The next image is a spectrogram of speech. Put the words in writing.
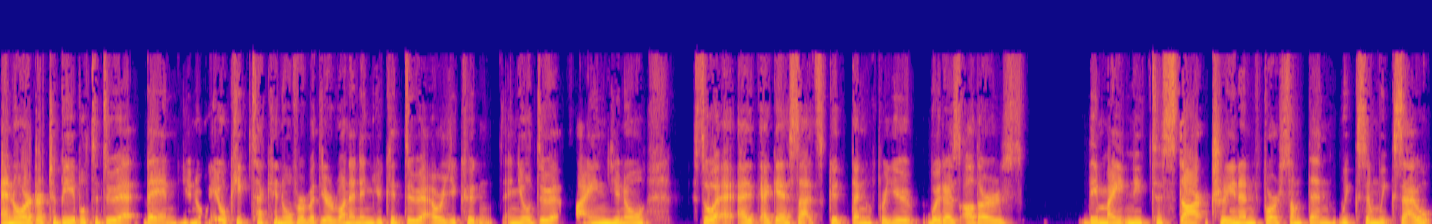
in order to be able to do it then. You know, you'll keep ticking over with your running and you could do it or you couldn't and you'll do it fine, you know. So I, I guess that's a good thing for you. Whereas others, they might need to start training for something weeks and weeks out.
